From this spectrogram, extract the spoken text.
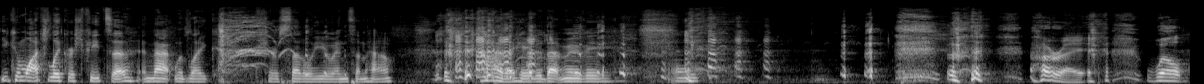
you can watch Licorice Pizza, and that would like sure settle you in somehow. God, I hated that movie. And All right. Well,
